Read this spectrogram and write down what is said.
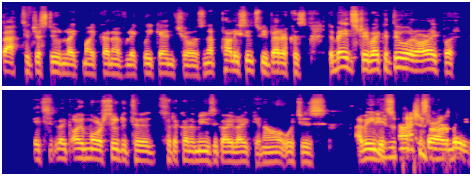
back to just doing like my kind of like weekend shows, and that probably suits me better because the mainstream I could do it all right, but it's like I'm more suited to to the kind of music I like, you know, which is I mean, it's not just R&B.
